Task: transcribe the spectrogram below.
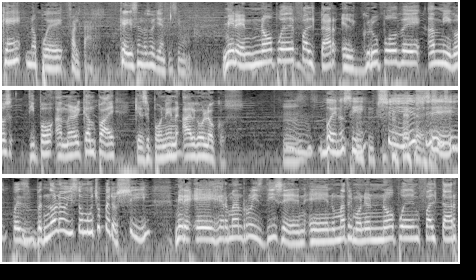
que no puede faltar. ¿Qué dicen los oyentes, Simón? Mire, no puede faltar el grupo de amigos tipo American Pie que se ponen algo locos. Bueno, sí. Sí, sí, sí, sí. Pues, pues no lo he visto mucho, pero sí. Mire, eh, Germán Ruiz dice, en, en un matrimonio no pueden faltar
